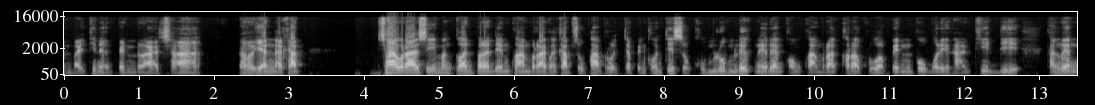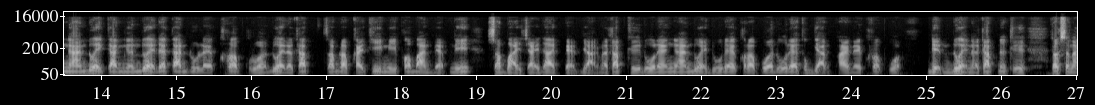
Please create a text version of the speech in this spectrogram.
รณ์ใบที่หนึ่งเป็นราชาเหรียญนะครับ ชาวราศีมังกรประเด็นความรักนะครับ สุภาพบุรุษจะเป็นคนที่สุขุมลุ่มลึกในเรื่องของความรักครอบครัวเป็นผู้บริหารที่ดี ทั้งเรื่องงานด้วยการเงินด้วย และการดูแลครอบครัวด้วยนะครับสำหรับใครที่มีพ่อบ้านแบบนี้สบายใจได้ 8 อย่างนะครับ คือดูแลงานด้วยดูแลครอบครัวดูแลทุกอย่างภายในครอบครัวเด่นด้วยนะครับนั่นคือลักษณะ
